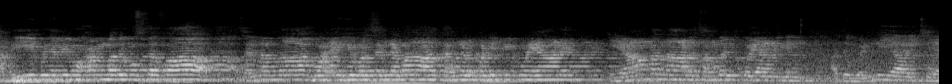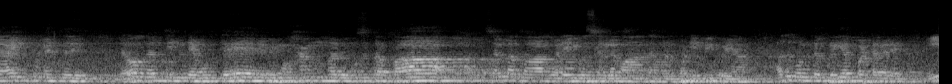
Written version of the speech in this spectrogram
ഹബീബ് നബി മുഹമ്മദ് മുസ്തഫ സല്ലല്ലാഹു അലൈഹി വസല്ലമ തങ്ങൾ പഠിപ്പിക്കുകയാണ്. ഖിയാമത്ത് നാൾ സംഭവിക്കുകയാണെങ്കിൽ അത് വെള്ളിയാഴ്ചയായിരിക്കുമെന്ന് ലോകത്തിന്റെ നബി മുഹമ്മദ് മുസ്തഫ അലൈഹി വസല്ലമ പഠിപ്പിക്കുകയാണ്. അതുകൊണ്ട് പ്രിയപ്പെട്ടവരെ ഈ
